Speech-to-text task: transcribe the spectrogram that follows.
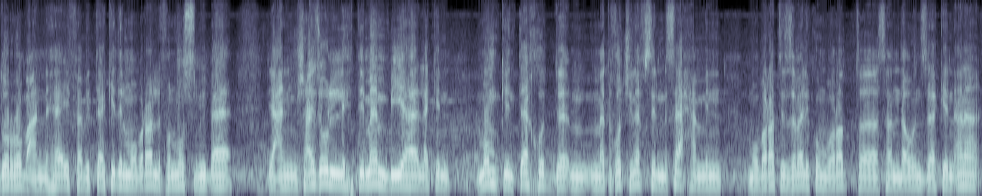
دور ربع النهائي. فبالتأكيد المباراة اللي في النص بيبقى يعني مش عايز أقول الاهتمام بيها لكن ممكن تاخد ما تاخدش نفس المساحة من مباراة الزمالك ومباراة سان داونز. لكن أنا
